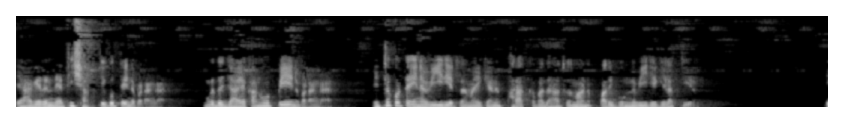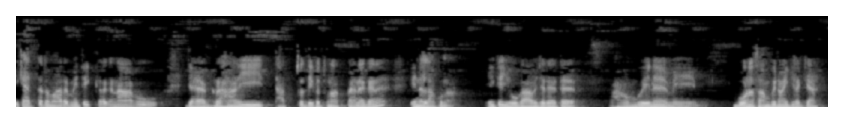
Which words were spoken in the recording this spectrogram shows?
එයාගේ නැති ශක්තියකුත් එන්න පටන් ගන්නවා. මොකද ජය කණුව පේන පටන් ගන්නවා. එතකොට එන වීරිය තමයි කියන්නේ පරක්කම ධාතුව මාන පරිපූර්ණ වීරිය කියලා කියනවා. ඒක ඇත්තටම අර මෙතෙක් කරගෙන ආපු ජයග්‍රහණී தত্ত্ব දෙක තුනක් පැනගෙන එන ලකුණක්. ඒක යෝගාවචරයට හම්බ වෙන මේ බෝනස් හම්බ වෙනවා කියලා කියන්නේ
